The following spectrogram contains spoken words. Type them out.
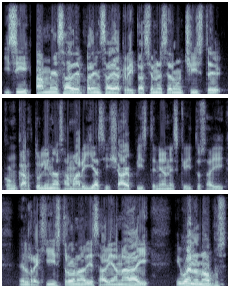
y sí, la mesa de prensa de acreditaciones era un chiste con cartulinas amarillas y sharpies tenían escritos ahí el registro, nadie sabía nada y, y bueno, no, pues,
